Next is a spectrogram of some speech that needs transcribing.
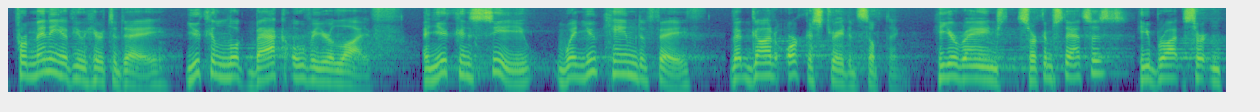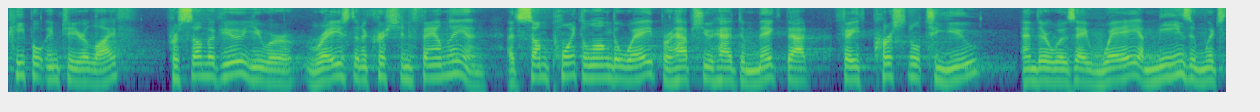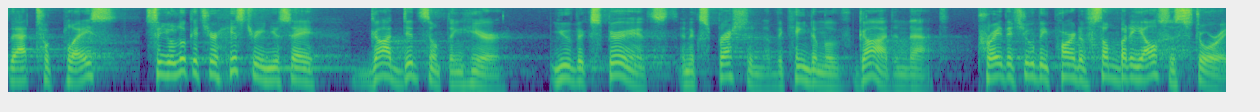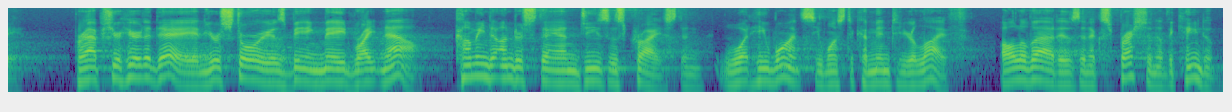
For many of you here today, you can look back over your life and you can see when you came to faith that God orchestrated something. He arranged circumstances, He brought certain people into your life. For some of you, you were raised in a Christian family, and at some point along the way, perhaps you had to make that faith personal to you, and there was a way, a means in which that took place. So you look at your history and you say, God did something here. You've experienced an expression of the kingdom of God in that. Pray that you'll be part of somebody else's story. Perhaps you're here today and your story is being made right now, coming to understand Jesus Christ and what He wants. He wants to come into your life. All of that is an expression of the kingdom.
